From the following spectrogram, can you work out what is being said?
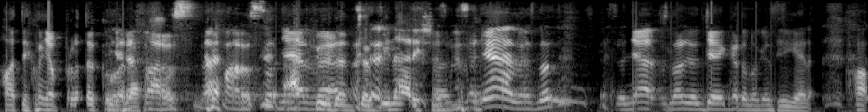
hatékonyabb protokollra. Ne fárasz, ne fárasz a nyelvvel. csak binárisan. Ez, ez, a nyelv, ez, ez a nyelv, ez nagyon gyenge dolog. Ez. Igen, ha,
